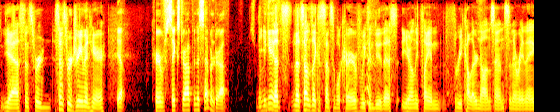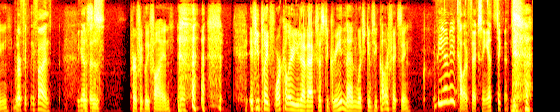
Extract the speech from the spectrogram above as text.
Yeah, since we're since we're dreaming here, Yep. curve six drop into seven drop Just win the game that's that sounds like a sensible curve. We can do this. You're only playing three color nonsense and everything. perfectly fine we got This this, is- perfectly fine. if you played four color, you'd have access to green then, which gives you color fixing. If you don't need color fixing you have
